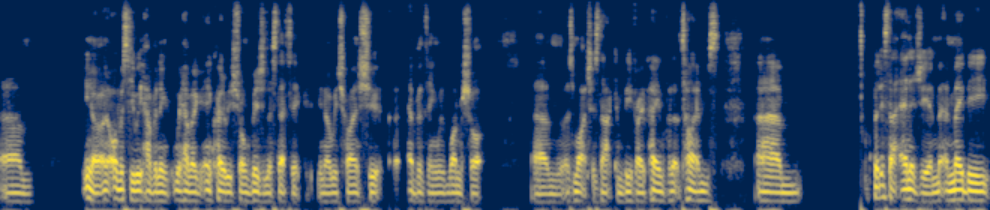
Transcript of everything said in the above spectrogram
Um, you know, obviously we have an we have an incredibly strong visual aesthetic. You know, we try and shoot everything with one shot, um, as much as that can be very painful at times. Um, but it's that energy, and, and maybe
